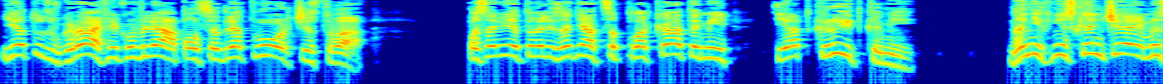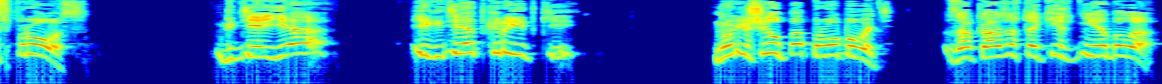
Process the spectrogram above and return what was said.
Я тут в графику вляпался для творчества. Посоветовали заняться плакатами и открытками. На них нескончаемый спрос. Где я и где открытки? Ну, решил попробовать. Заказов таких не было.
